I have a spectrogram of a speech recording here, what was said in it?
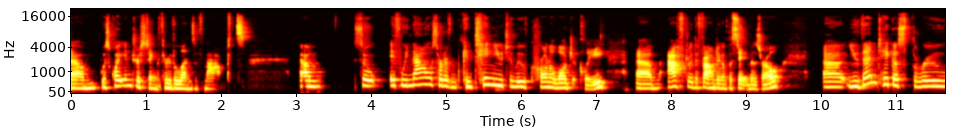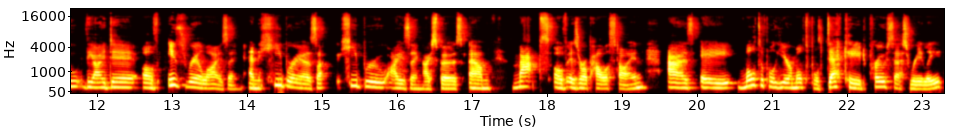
um, was quite interesting through the lens of maps. Um, so if we now sort of continue to move chronologically um, after the founding of the state of Israel, uh, you then take us through the idea of Israelizing and Hebrewizing, I suppose, um, maps of Israel Palestine as a multiple year, multiple decade process, really.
